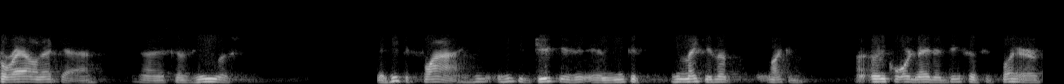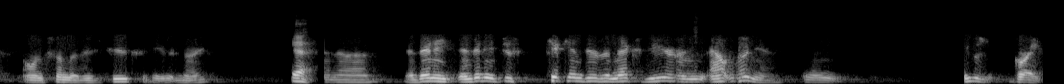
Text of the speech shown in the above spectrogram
corral that guy because uh, he was he could fly, he he could juke you, and he could he make you look like an uncoordinated defensive player on some of his jukes that he would make. Yeah, and uh, and then he and then he just kick into the next year and outrun you. And he was great.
